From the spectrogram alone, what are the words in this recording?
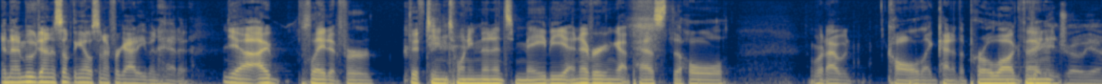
and then I moved on to something else and I forgot I even had it. Yeah, I played it for 15, 20 minutes, maybe. I never even got past the whole, what I would call like kind of the prologue The thing. intro, yeah.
